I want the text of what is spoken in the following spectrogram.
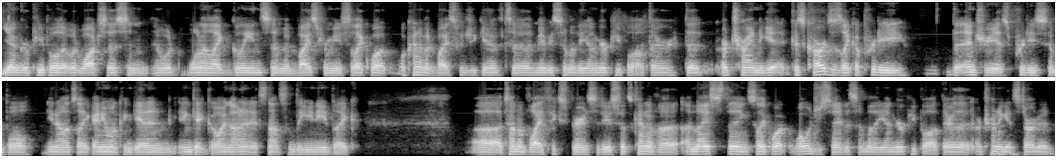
younger people that would watch this and, and would want to like glean some advice from you. So like, what what kind of advice would you give to maybe some of the younger people out there that are trying to get? Because cards is like a pretty the entry is pretty simple. You know, it's like anyone can get in and get going on it. It's not something you need like uh, a ton of life experience to do. So it's kind of a, a nice thing. So like, what what would you say to some of the younger people out there that are trying to get started?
